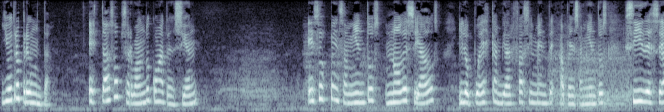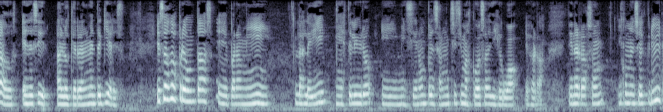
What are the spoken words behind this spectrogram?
Y otra pregunta, ¿estás observando con atención esos pensamientos no deseados y lo puedes cambiar fácilmente a pensamientos sí deseados, es decir, a lo que realmente quieres. Esas dos preguntas eh, para mí las leí en este libro y me hicieron pensar muchísimas cosas y dije, wow, es verdad, tiene razón y comencé a escribir.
